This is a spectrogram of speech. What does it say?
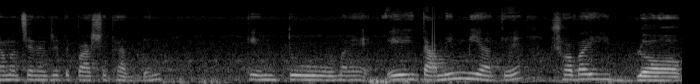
আমার চ্যানেলটাতে পাশে থাকবেন। কিন্তু মানে এই তামিম মিয়াকে সবাই ব্লক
